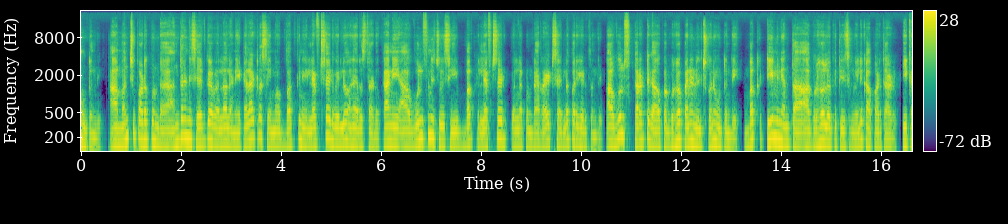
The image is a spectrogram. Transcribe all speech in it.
ఉంటుంది. ఆ మంచు పడకుండా అందరిని సేఫ్గా వెళ్ళాలని పెలాట్రస్ ఏమో బక్ని లెఫ్ట్ సైడ్ వెళ్ళు అని అరుస్తాడు. కానీ ఆ వుల్ఫ్ని చూసి బక్ లెఫ్ట్ సైడ్ వెళ్ళకుండా రైట్ సైడ్లో పరిగెడుతుంది. ఆ వుల్ఫ్ కరెక్ట్గా ఒక గృహ పైన నిల్చుకొని ఉంటుంది. బక్ టీమ్ని అంతా ఆ గృహలోకి తీసుకువెళ్ళి కాపాడుతాడు. ఇక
